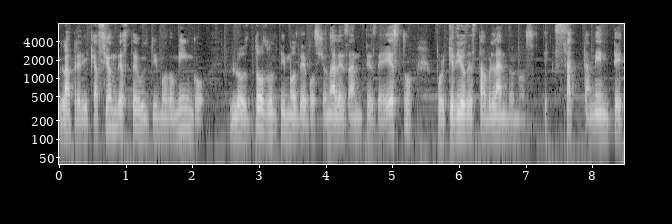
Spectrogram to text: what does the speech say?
la predicación de este último domingo los dos últimos devocionales antes de esto, porque Dios está hablándonos exactamente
